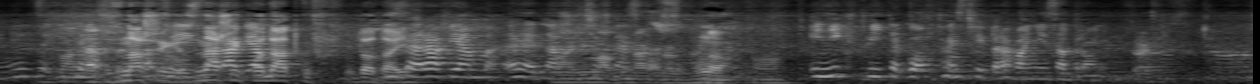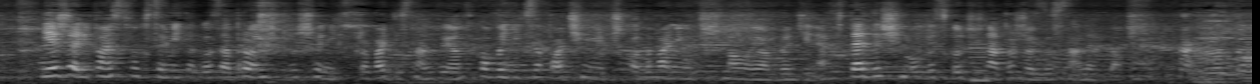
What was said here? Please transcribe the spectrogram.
pieniędzy i teraz Z naszych, i z naszych zarabiam- podatków I dodaj. zarabiam e, na życie w ten sposób. No. I nikt mi tego w państwie prawa nie zabroni. Jeżeli Państwo chce mi tego zabronić, proszę niech wprowadzi stan wyjątkowy, niech zapłaci mi odszkodowanie, utrzyma moją rodzinę. Wtedy się mogę zgodzić na to, że zostanę w domu. Tak, no to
